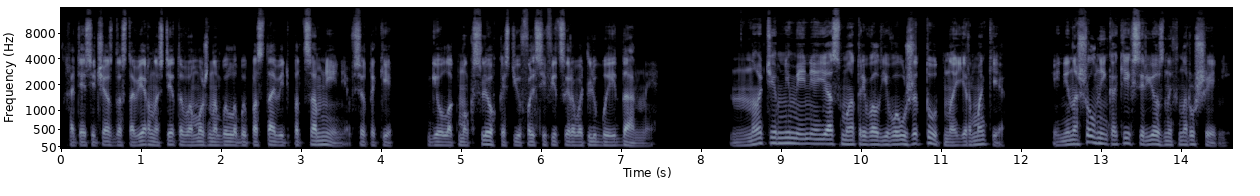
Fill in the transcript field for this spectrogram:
Хотя сейчас достоверность этого можно было бы поставить под сомнение, все-таки геолог мог с легкостью фальсифицировать любые данные. Но, тем не менее, я осматривал его уже тут, на Ермаке, и не нашел никаких серьезных нарушений.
